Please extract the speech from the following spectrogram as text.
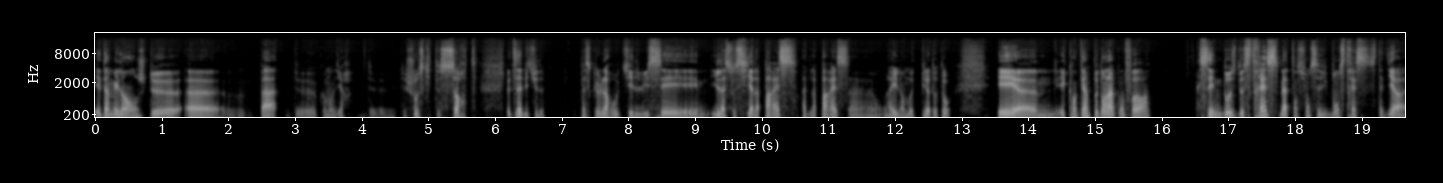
et d'un mélange de euh, bah, de comment dire de, de choses qui te sortent de tes habitudes. Parce que la routine, lui, c'est, il l'associe à la paresse, à de la paresse. Euh, là, il est en mode pilote auto. Et, euh, et quand tu es un peu dans l'inconfort, c'est une dose de stress, mais attention, c'est du bon stress. C'est-à-dire, euh,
